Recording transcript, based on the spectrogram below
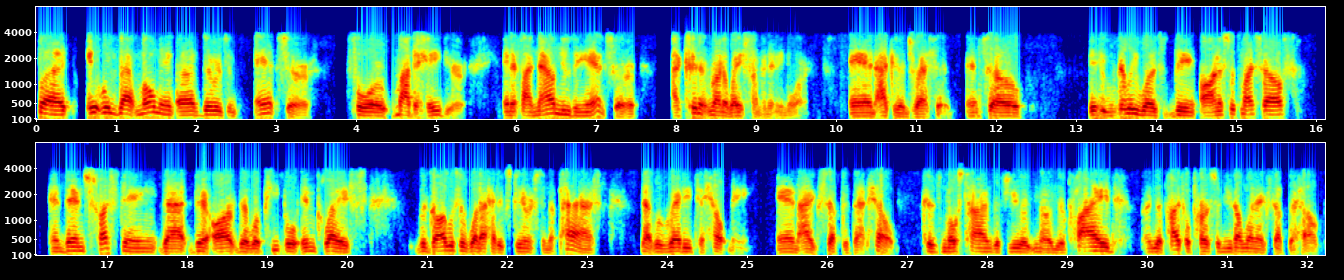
but it was that moment of there was an answer for my behavior. And if I now knew the answer, I couldn't run away from it anymore. and I could address it. And so it really was being honest with myself and then trusting that there are there were people in place regardless of what I had experienced in the past that were ready to help me and I accepted that help because most times if you're you know you're pride you're a prideful person you don't want to accept the help.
